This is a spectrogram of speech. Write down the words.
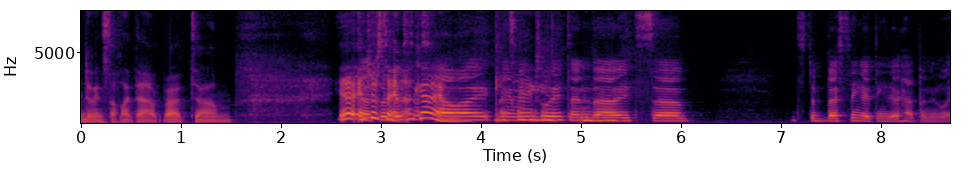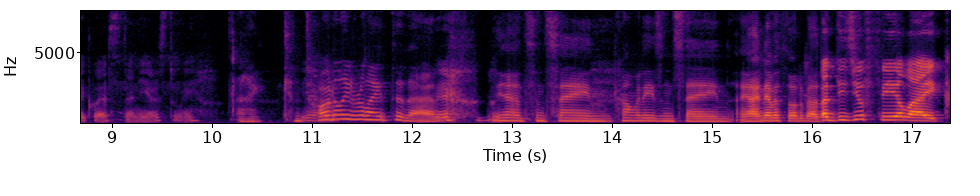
doing stuff like that. But um, yeah, Yeah, interesting. so this okay, is how I came how into it and uh, it's uh, it's the best thing I think that happened in like last 10 years to me I can Yeah. totally relate to that. Yeah. Yeah, it's insane. Comedy's insane. I, I never thought about. But did you feel like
